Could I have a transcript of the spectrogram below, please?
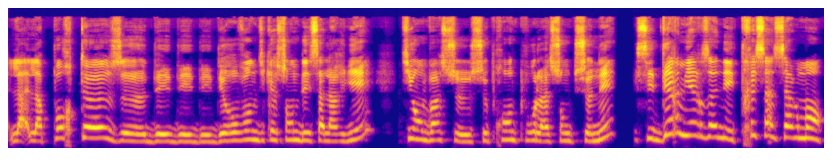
la, la, porteuse des, des, des, des revendications des salariés qui on va se, prendre pour la sanctionner. Ces dernières années, très sincèrement,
